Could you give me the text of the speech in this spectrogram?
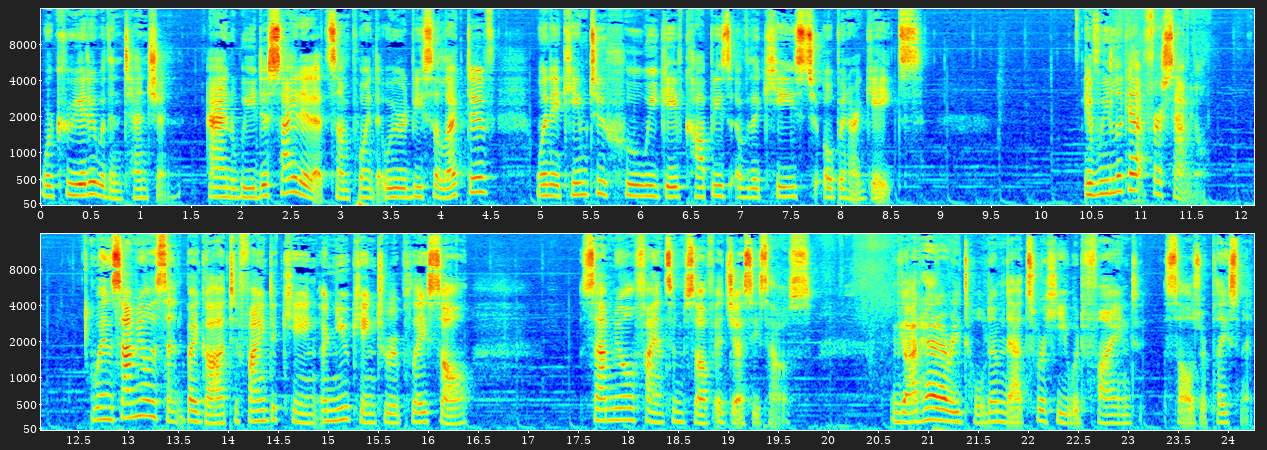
were created with intention. And we decided at some point that we would be selective when it came to who we gave copies of the keys to open our gates. If we look at 1 Samuel, When Samuel is sent by God to find a king, a new king to replace Saul, Samuel finds himself at Jesse's house. God had already told him that's where he would find Saul's replacement.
